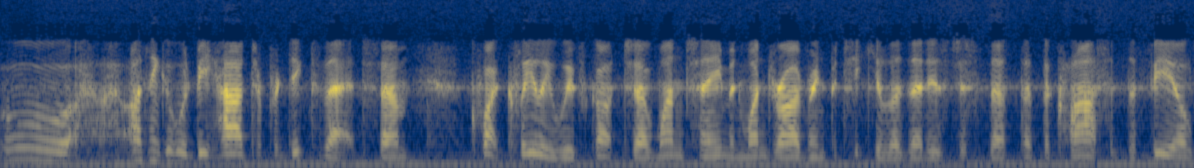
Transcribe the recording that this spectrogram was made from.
Oh, I think it would be hard to predict that. Um, quite clearly, we've got uh, one team and one driver in particular that is just the, the, the class of the field.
